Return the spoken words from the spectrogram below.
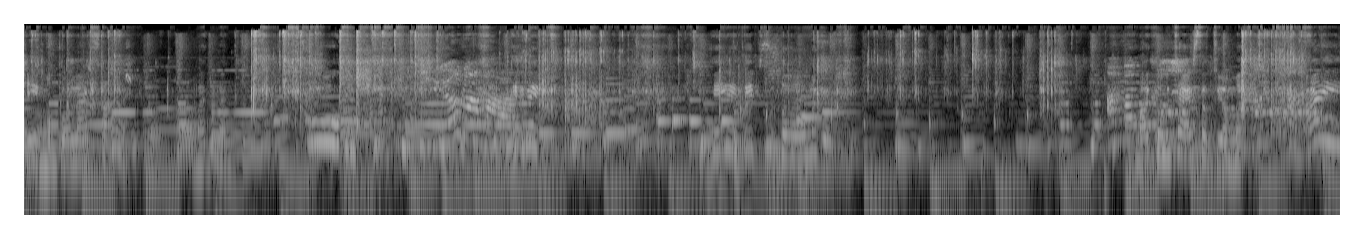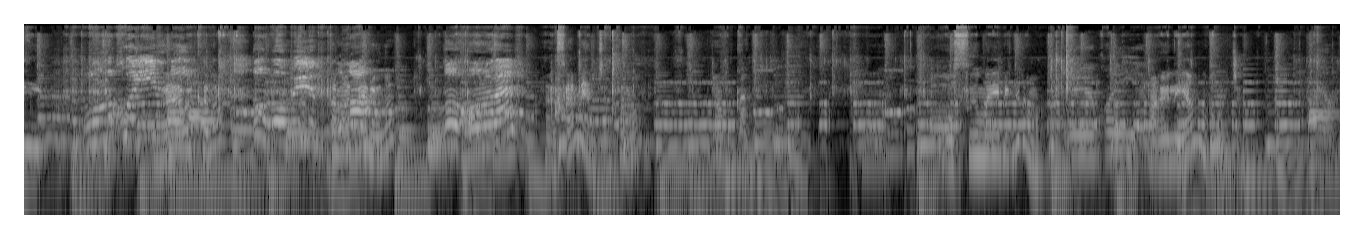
Şey motorlar sığar. Bak bak. Düşüyor ama. Evet. Evet hepsi dağılıyor. Bak onu ters atıyorum bak. Ay. onu koyayım Ver bakalım. Dur o büyük. Tamam Ona- ver onu. Dur onu ver. Ha, sen mi yapacaksın? Tamam. Al bakalım. O sığmayabilir ama. Ee, koyayım. Ha öyle yan mı koyacaksın? Tamam.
